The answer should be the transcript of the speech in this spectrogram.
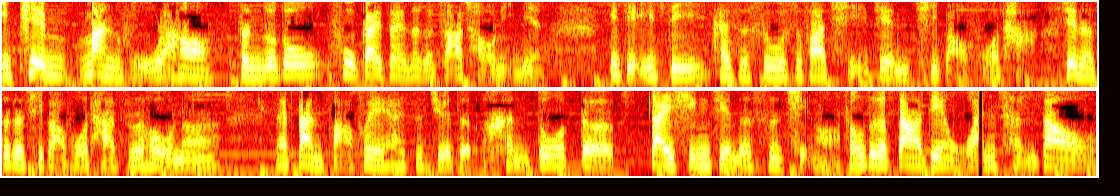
一片漫湖然后整个都覆盖在那个杂草里面，一点一滴开始师傅是发起建七宝佛塔，建了这个七宝佛塔之后呢，来办法会还是觉得很多的待新建的事情哈，从这个大殿完成到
